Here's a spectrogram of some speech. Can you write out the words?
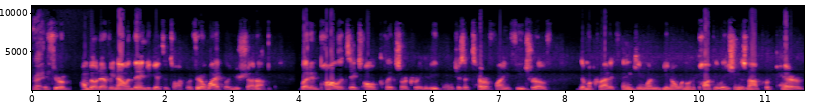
Right. If you're a brown belt, every now and then you get to talk. But if you're a white belt, you shut up. But in politics, all cliques are created equal, which is a terrifying feature of democratic thinking. When you know when the population is not prepared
